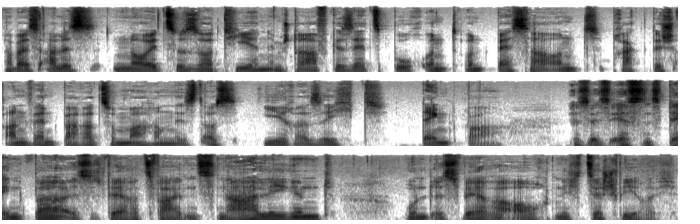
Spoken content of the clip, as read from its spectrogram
Aber ist alles neu zu sortieren im Strafgesetzbuch und, und besser und praktisch anwendbarer zu machen, ist aus Ihrer Sicht denkbar? Es ist erstens denkbar, es wäre zweitens naheliegend und es wäre auch nicht sehr schwierig.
